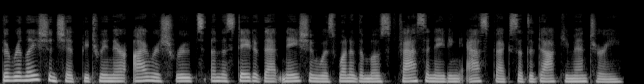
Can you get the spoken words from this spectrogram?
the relationship between their Irish roots and the state of that nation was one of the most fascinating aspects of the documentary.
